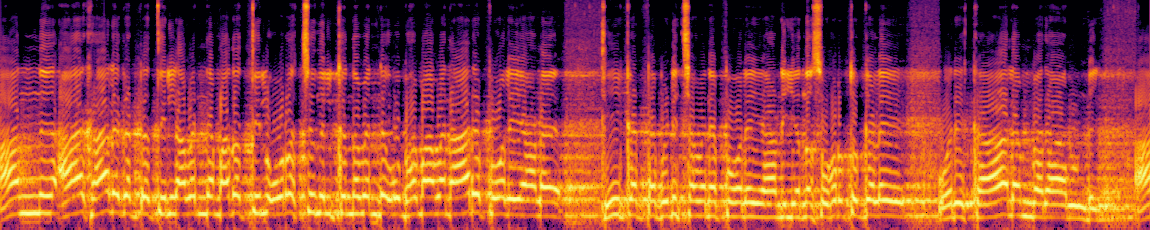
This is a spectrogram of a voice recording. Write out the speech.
അന്ന് ആ കാലഘട്ടത്തിൽ അവന്റെ മതത്തിൽ ഉറച്ചു നിൽക്കുന്നവന്റെ ഉപമ അവൻ ആരെ പോലെയാണ്? തീക്കട്ട പിടിച്ചവനെ പോലെയാണ് എന്ന് സുഹൃത്തുക്കളെ ഒരു കാലം വരാനുണ്ട്. ആ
